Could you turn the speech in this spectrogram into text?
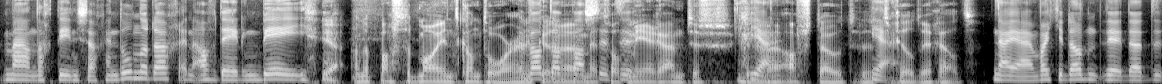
maandag, dinsdag en donderdag. En afdeling B. Ja, en dan past het mooi in het kantoor. En dan kunnen we met wat meer ruimtes afstoten. Dat scheelt weer geld. Nou ja, wat je dan. Dat,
